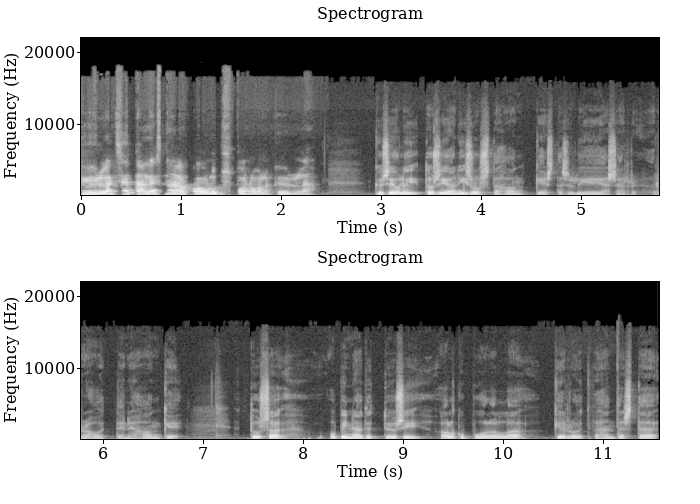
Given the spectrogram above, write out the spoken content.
Kyllä, Zetanes Naal koulutuspoluilla, kyllä. Kyse oli tosiaan isosta hankkeesta, se oli ESR-rahoitteinen hanke. Tuossa opinnäytetyösi alkupuolella kerroit vähän tästä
